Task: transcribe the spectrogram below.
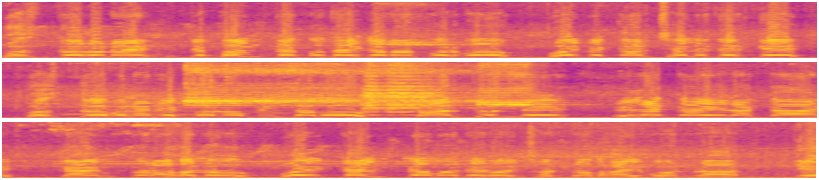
খুঁজতে হলো না যে ফর্মটা কোথায় জমা করব। ওই বেকার ছেলেদেরকে খুঁজতে হবে না যে কোন অফিস যাব। তার জন্য এলাকায় এলাকায় ক্যাম্প করা হলো। ওই ক্যাম্পটা আমাদের ওই ছোট ভাই বোনরা যে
